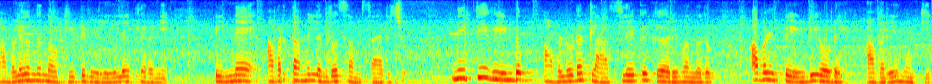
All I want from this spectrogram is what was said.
അവളെ ഒന്ന് നോക്കിയിട്ട് വെളിയിലേക്ക് ഇറങ്ങി. പിന്നെ അവർ തമ്മിൽ എന്തോ സംസാരിച്ചു. നിത്യ വീണ്ടും അവളുടെ ക്ലാസ്സിലേക്ക് കയറി വന്നതും അവൾ പേടിയോടെ അവരെ നോക്കി.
